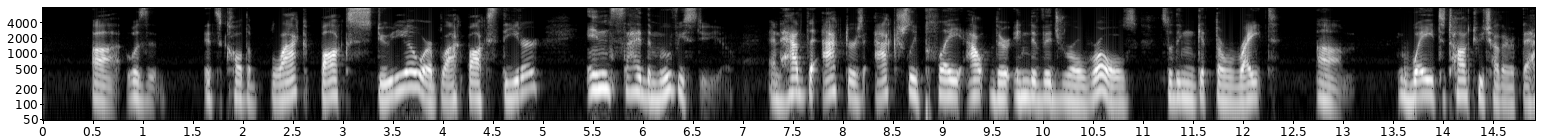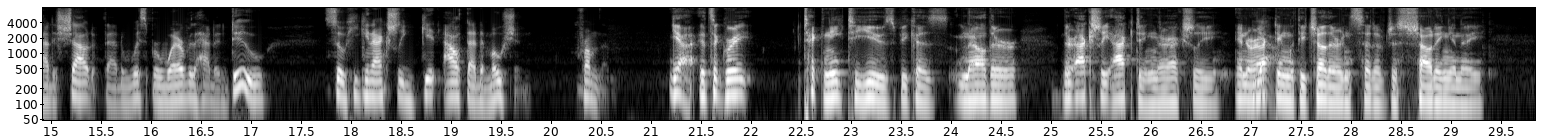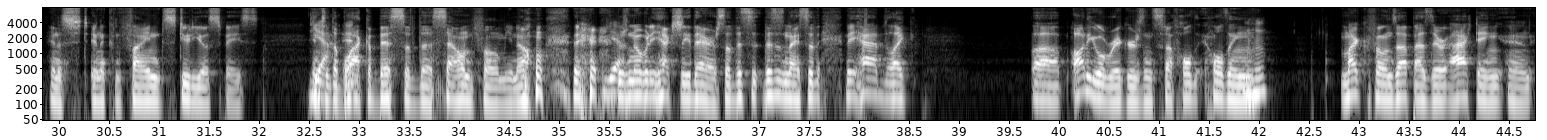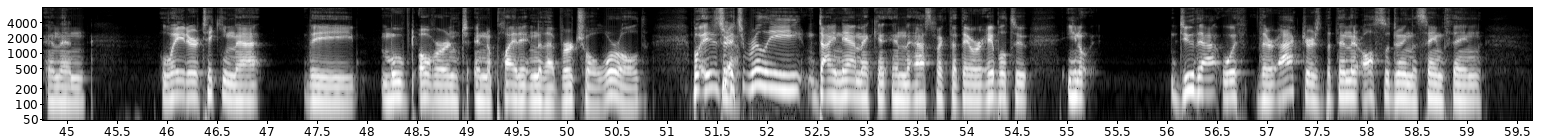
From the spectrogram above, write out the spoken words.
uh was it it's called a black box studio or a black box theater inside the movie studio and had the actors actually play out their individual roles so they can get the right um way to talk to each other if they had to shout if they had to whisper whatever they had to do so he can actually get out that emotion from them yeah, it's a great technique to use because now they're they're actually acting. They're actually interacting with each other instead of just shouting in a in a in a confined studio space into Yeah, the and- black abyss of the sound foam. You know, there, Yeah. there's nobody actually there. So this is this is nice. So they had like uh, audio riggers and stuff hold, holding Mhm. Microphones up as they were acting, and and then later taking that they moved over and, and applied it into that virtual world. But it's Yeah. it's really dynamic in, in the aspect that they were able to, you know, do that with their actors, but then they're also doing the same thing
